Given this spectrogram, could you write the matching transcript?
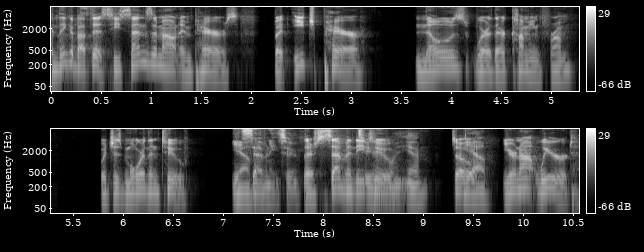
And think about this. He sends them out in pairs, but each pair knows where they're coming from, which is more than two. Yeah. 72. There's 72. point, yeah. So Yeah. you're not weird.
